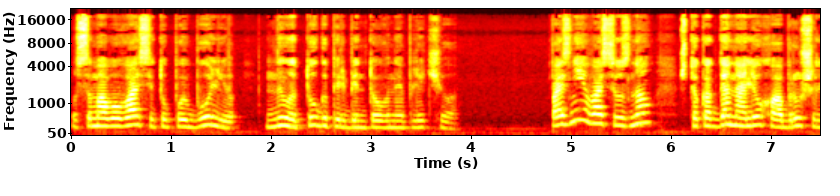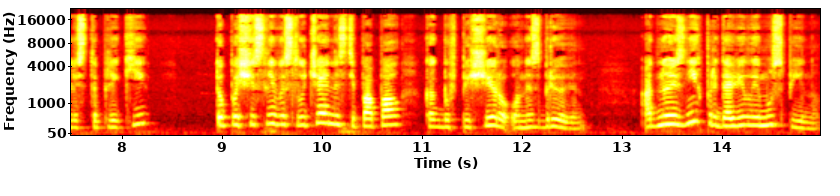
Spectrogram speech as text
У самого Васи тупой болью ныло туго перебинтованное плечо. Позднее Вася узнал, что когда на Леху обрушились топляки, то по счастливой случайности попал как бы в пещеру он из бревен. Одно из них придавило ему спину,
